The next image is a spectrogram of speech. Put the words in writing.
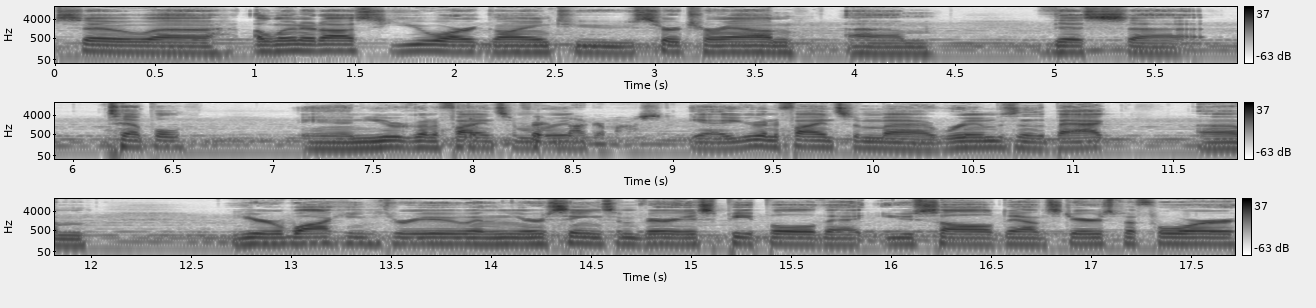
So, uh, Alunadas, you are going to search around um, this uh, temple, and you're going to find some For room. Lagermas. Yeah, you're going to find some uh, rooms in the back. Um, you're walking through, and you're seeing some various people that you saw downstairs before.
